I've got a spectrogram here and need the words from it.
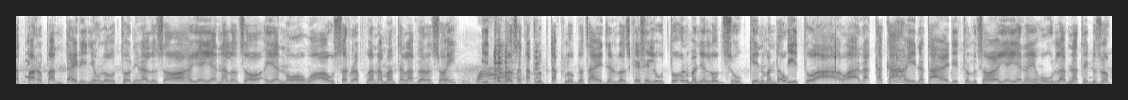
At para pantay din yung luto nila, Lusoy. Ayan na, Lusoy. Ayan, no. Wow, sarap nga naman talaga, Lusoy. Wow. Ito, Luz, sa taklob-taklob na tayo dyan, Luz. Kasi luto naman yan, Luz. Suki naman daw. Dito, ah, wala, nakakain na tayo dito, Lusoy. Ayan na yung ulam natin, Lusoy.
